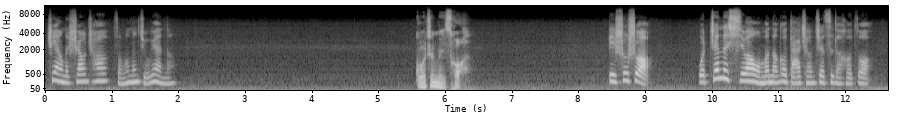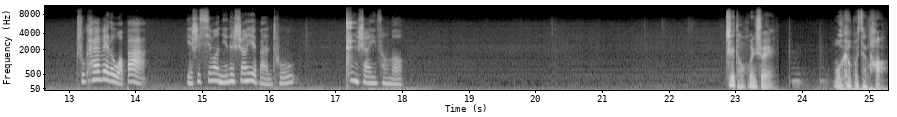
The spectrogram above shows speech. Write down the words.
这样的商超怎么能久远呢？果真没错。李叔叔，我真的希望我们能够达成这次的合作，除开为了我爸，也是希望您的商业版图更上一层楼。这趟浑水，我可不想逃。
